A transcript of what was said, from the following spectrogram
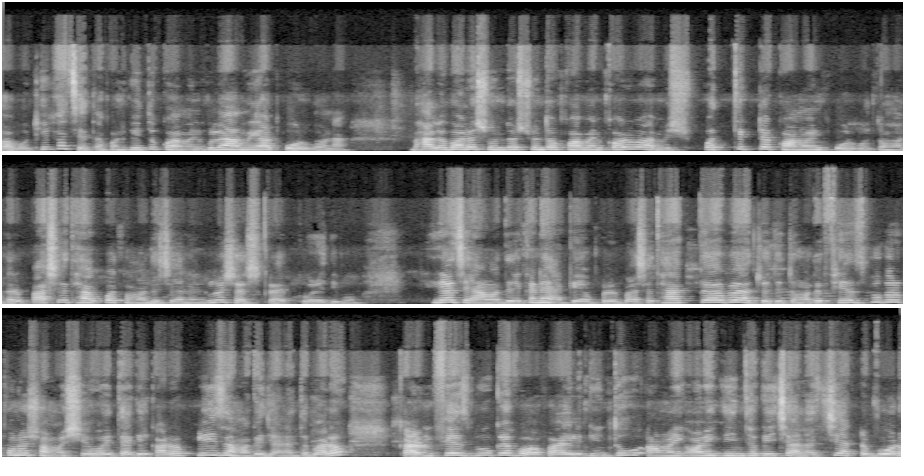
হব, ঠিক আছে? তখন কিন্তু কমেন্টগুলো আমি আর পড়ব না। ভালো ভালো, সুন্দর সুন্দর কমেন্ট করো, আমি প্রত্যেকটা কমেন্ট পড়ব। তোমাদের পাশে থাকব, তোমাদের চ্যানেলগুলো সাবস্ক্রাইব করে দিব। ঠিক আছে? আমাদের এখানে একে অপরের পাশে থাকতে হবে। আর যদি তোমাদের ফেসবুকের কোনো সমস্যা হয়ে থাকে কারও প্লিজ আমাকে জানাতে পারো। কারণ ফেসবুকে প্রোফাইল কিন্তু আমি অনেক দিন থেকেই চালাচ্ছি। একটা বড়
